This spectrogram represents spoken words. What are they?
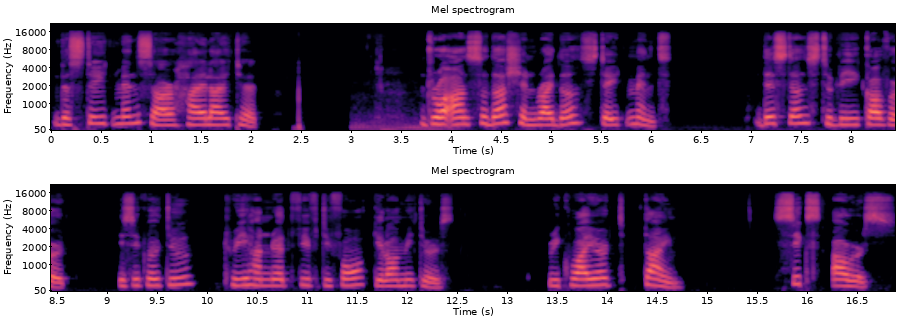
The statements are highlighted. Draw answer dash and write the statement. Distance to be covered is equal to 354 kilometers. Required time 6 hours.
